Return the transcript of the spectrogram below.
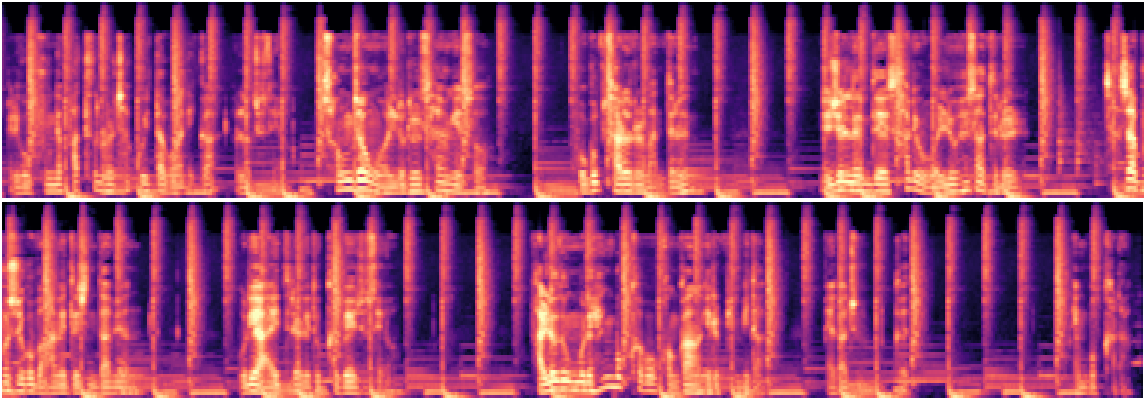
그리고 국내 파트너를 찾고 있다고 하니까 연락 주세요. 청정 원료를 사용해서 고급 사료를 만드는 뉴질랜드의 사료 원료 회사들을 찾아보시고 마음에 드신다면 우리 아이들에게도 급여해 주세요. 반려동물이 행복하고 건강하기를 빕니다. 메가주 끝. 행복하라.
